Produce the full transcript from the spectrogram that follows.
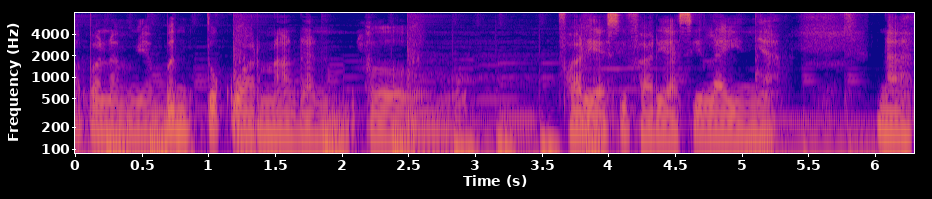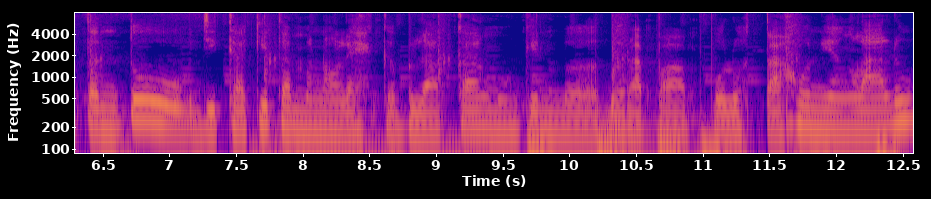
apa namanya bentuk warna dan eh, variasi-variasi lainnya. Nah, tentu jika kita menoleh ke belakang mungkin beberapa puluh tahun yang lalu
